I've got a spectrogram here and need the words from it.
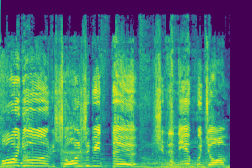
Hayır şarjı bitti. Şimdi ne yapacağım?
